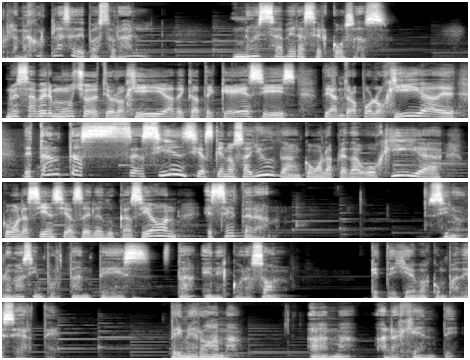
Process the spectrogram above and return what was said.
Pues la mejor clase de pastoral no es saber hacer cosas, no es saber mucho de teología, de catequesis, de antropología, de, tantas eh, ciencias que nos ayudan, como la pedagogía, como las ciencias de la educación, etc. Sino lo más importante es, está en el corazón, que te lleva a compadecerte. Primero ama, ama a la gente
